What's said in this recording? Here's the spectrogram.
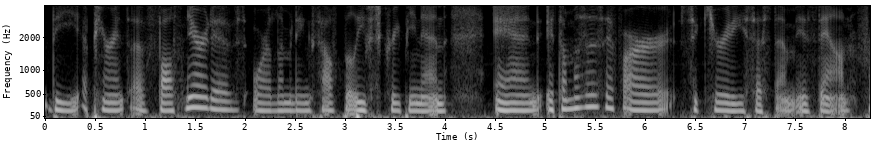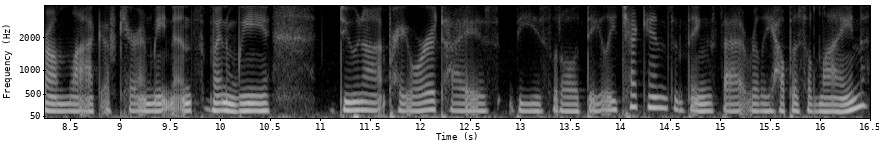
the appearance of false narratives or limiting self beliefs creeping in. And it's almost as if our security system is down from lack of care and maintenance when we do not prioritize these little daily check ins and things that really help us align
